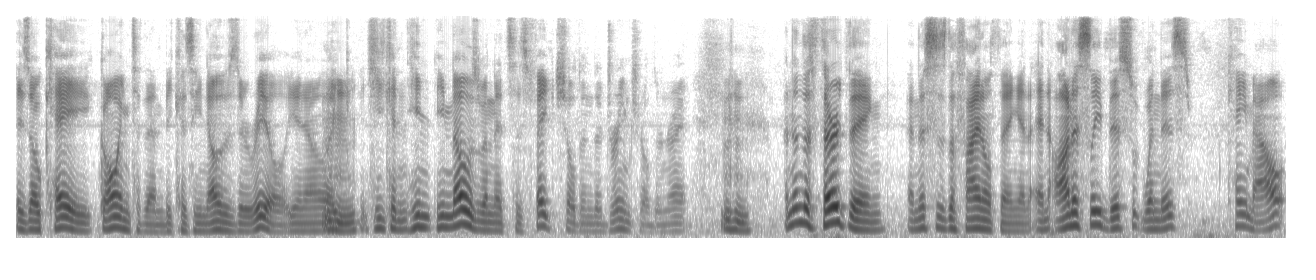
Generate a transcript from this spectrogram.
is okay going to them because he knows they're real you know like Mhm. he can he, he knows when it's his fake children the dream children right mm-hmm. and then the third thing, and this is the final thing, and, and honestly, this when this came out,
